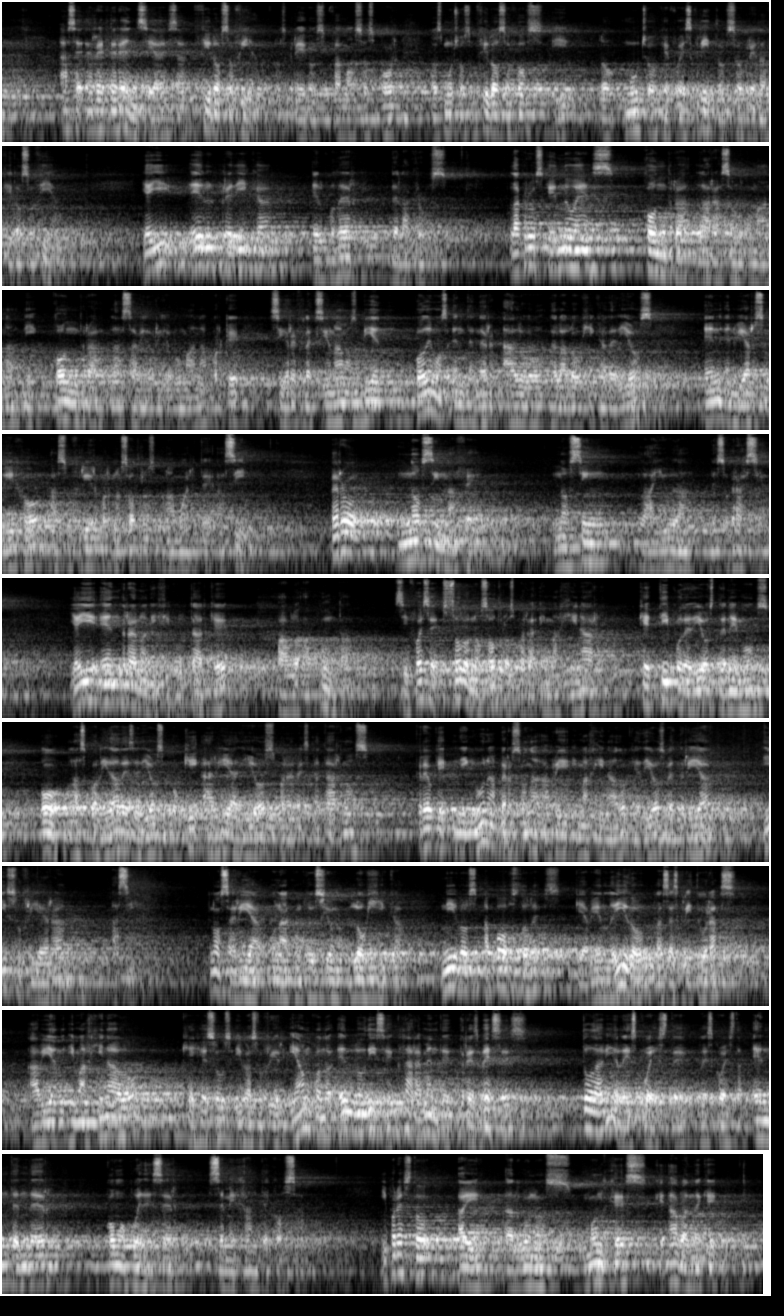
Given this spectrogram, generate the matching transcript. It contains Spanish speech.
hace referencia a esa filosofía, griegos famosos por los muchos filósofos y lo mucho que fue escrito sobre la filosofía. Y ahí él predica el poder de la cruz. La cruz que no es contra la razón humana ni contra la sabiduría humana, porque si reflexionamos bien podemos entender algo de la lógica de Dios en enviar su Hijo a sufrir por nosotros una muerte así. Pero no sin la fe, no sin la ayuda de su gracia. Y ahí entra una dificultad que Pablo apunta. Si fuese solo nosotros para imaginar qué tipo de Dios tenemos o las cualidades de Dios o qué haría Dios para rescatarnos, creo que ninguna persona habría imaginado que Dios vendría y sufriera así. No sería una conclusión lógica. Ni los apóstoles que habían leído las escrituras habían imaginado que Jesús iba a sufrir. Y aun cuando Él lo dice claramente tres veces, todavía les, cuesta entender cómo puede ser semejante cosa. Y por esto hay algunos monjes que hablan de que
